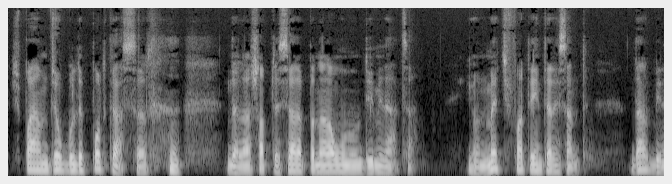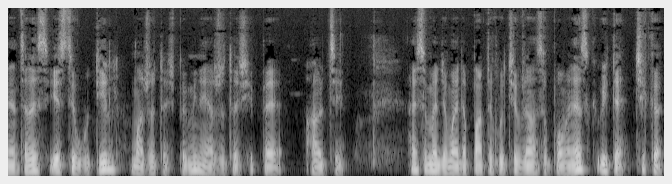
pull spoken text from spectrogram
și pe aia am jobul de podcaster de la 7 seara până la 1 dimineața. E un match foarte interesant. Dar, bineînțeles, este util, mă ajută și pe mine, îi ajută și pe alții. Hai să mergem mai departe cu ce vreau să pomenesc. Uite, ci că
